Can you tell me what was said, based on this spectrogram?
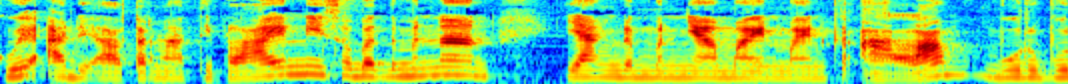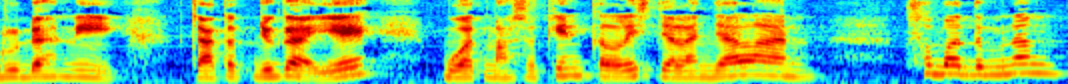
gue ada alternatif lain nih sobat demenan yang demennya main-main ke alam buru-buru dah nih. Catat juga ya buat masukin ke list jalan-jalan. Sobat demenan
